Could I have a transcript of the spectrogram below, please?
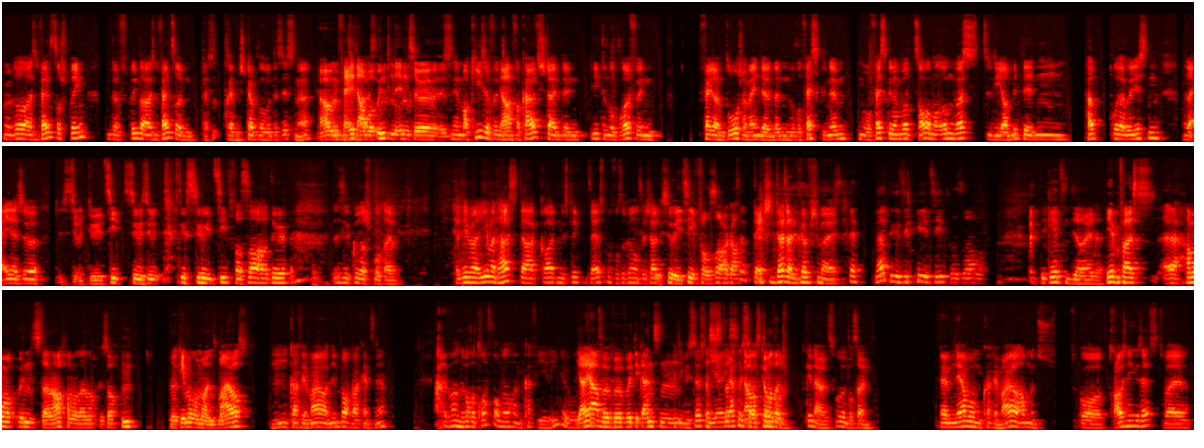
Und will aus dem Fenster springen. Und dann springt er aus dem Fenster und das Treppenstock, wo das ist, ne? ja, und fällt aber unten in so, Das ist eine Markise von Ja. so einem Verkaufsstand und liegt dann da drauf und fällt dann durch am Ende und dann wird er festgenommen. Und wo er festgenommen wird, sagt er noch irgendwas zu die ermittelten Hauptprotagonisten. Und der eine so, du Suizid, du, du, du Suizidversager, du. Das ist ein guter Spruch, ey. Wenn du mal jemand hast, der gerade einen missglückten Selbstmordversuch hinter sich hat, Suizidversager. der schon das an den Kopf schmeißt. Na, du Suizidversager. Wie geht's denn dir heute? Jedenfalls äh, haben wir uns danach haben wir dann noch gesagt, hm, dann gehen wir noch mal ins Meyers. Hm, Kaffee Meier in Limbach, wer kennt's, ne? Ach, wir waren eine Woche drauf, waren wir noch im Café Irine. wo Ja, ja, wo, wo, wo die ganzen, die besessen, das- ja, das- ja, ja, das können wir dann- Genau, das war interessant. Ähm, näher wir im Café Meier haben uns sogar draußen hingesetzt, weil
